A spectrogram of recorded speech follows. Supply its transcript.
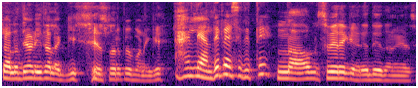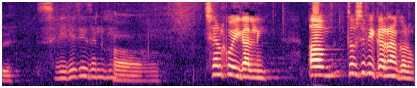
ਚੱਲ ਦਿਹਾੜੀ ਤਾਂ ਲੱਗੀ 600 ਰੁਪਏ ਬਣ ਗਏ। ਨੇ ਲਿਆਂਦੇ ਪੈਸੇ ਦਿੱਤੇ? ਨਾ ਉਹ ਸਵੇਰੇ ਕਹਿ ਰਹੇ ਦੇ ਦਾਂਗੇ ਅਸੀਂ। ਸਵੇਰੇ ਦੇ ਦੇਣਗੇ? ਹਾਂ। ਚਲ ਕੋਈ ਗੱਲ ਨਹੀਂ। ਅਮ ਤੁਸੀਂ ਫਿਕਰ ਨਾ ਕਰੋ।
